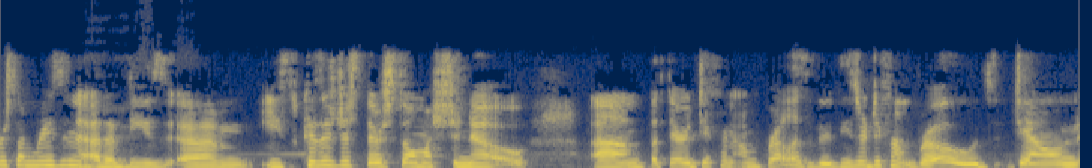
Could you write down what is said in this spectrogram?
for some reason out of Mhm. these um, east because there's just there's so much to know. Um, but there are different umbrellas. These are different roads down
